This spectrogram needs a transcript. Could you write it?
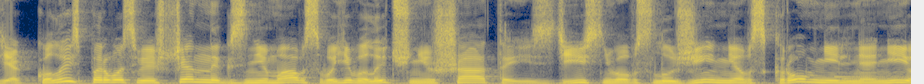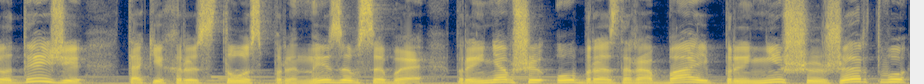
Як колись первосвященник знімав свої величні шати і здійснював служіння в скромній льняній одежі, так і Христос принизив себе, прийнявши образ раба й принісши жертву,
